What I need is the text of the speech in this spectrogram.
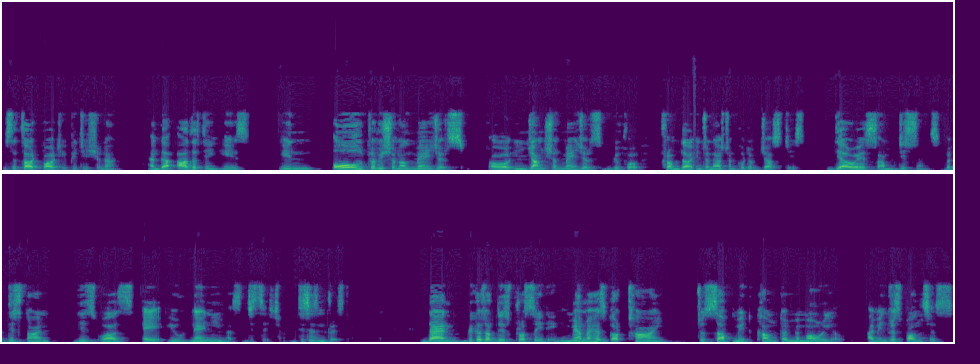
is a third party petitioner, and the other thing is in all provisional measures or injunction measures before from the International Court of Justice, there were some dissents, but this time this was a unanimous decision. This is interesting. Then, because of this proceeding, Myanmar has got time to submit counter memorial, I mean, responses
